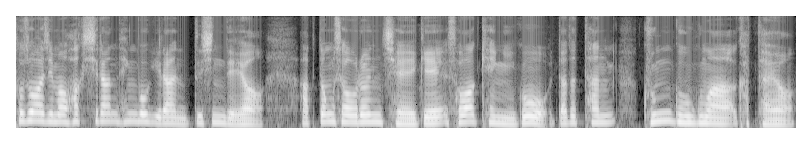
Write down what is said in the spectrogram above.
소소하지만 확실한 행복이란 뜻인데요. 악동서울은 제게 소확행이고 따뜻한 군고구마 같아요.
